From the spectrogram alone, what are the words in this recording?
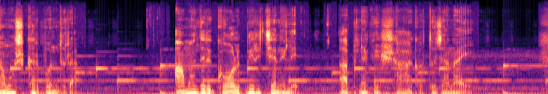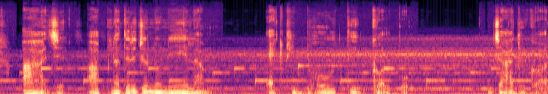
নমস্কার বন্ধুরা। আমাদের গল্পের চ্যানেলে আপনাকে স্বাগত জানাই। আজ আপনাদের জন্য নিয়ে এলাম একটি ভৌতিক গল্প, জাদুকর,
